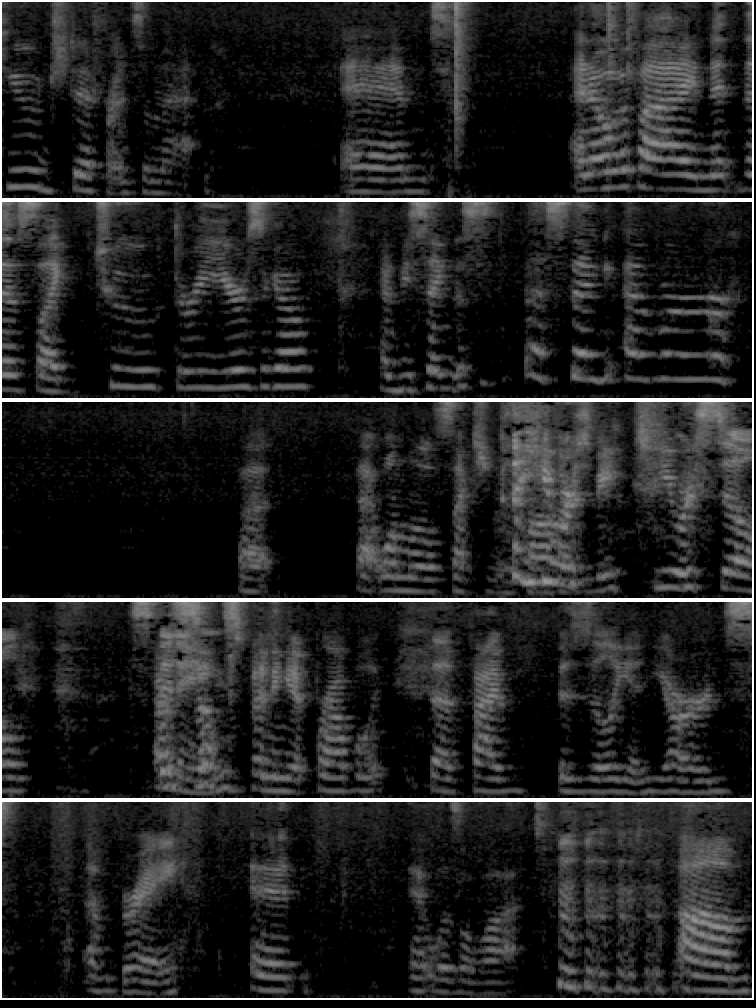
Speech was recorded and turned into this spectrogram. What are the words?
huge difference in that. And I know if I knit this like two, three years ago, I'd be saying this is the best thing ever. But that one little section was You were- me. You were still spinning still spinning it probably. the five bazillion yards of gray. It it was a lot. Um,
